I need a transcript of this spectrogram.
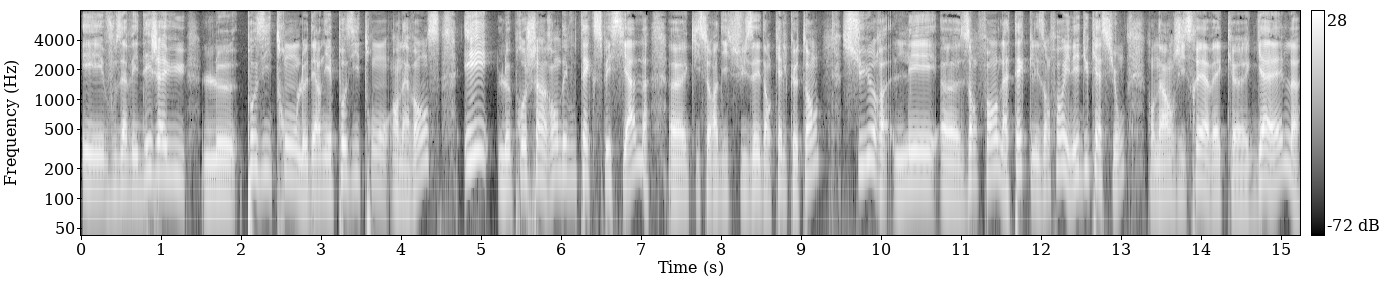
Et vous avez déjà eu le positron, le dernier positron en avance, et le prochain rendez-vous tech spécial euh, qui sera diffusé dans quelques temps sur les enfants, la tech, les enfants et l'éducation qu'on a enregistré avec Gaël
